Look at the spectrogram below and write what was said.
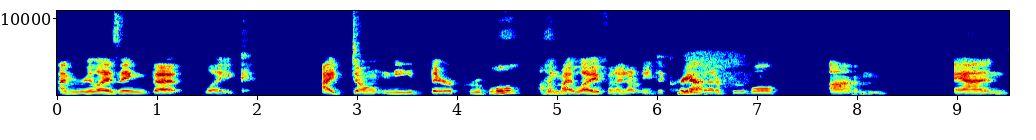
I'm realizing that like I don't need their approval on my life and I don't need to crave Yeah. that approval. Um and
